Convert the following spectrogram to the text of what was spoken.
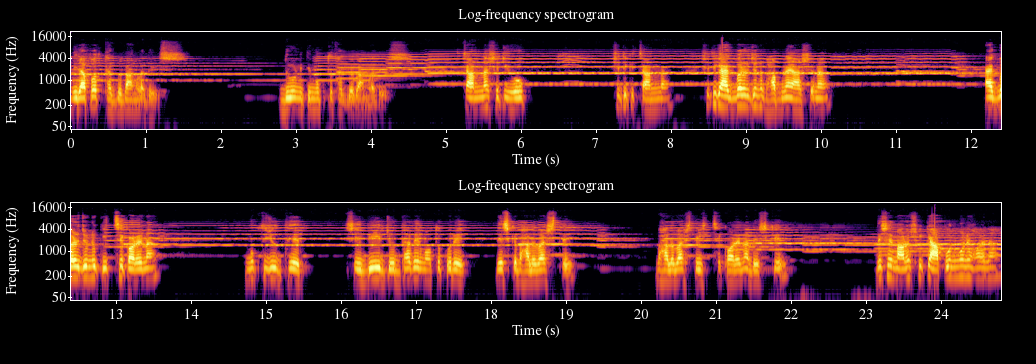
নিরাপদ থাকবে বাংলাদেশ। দুর্নীতি মুক্ত থাকবে বাংলাদেশ। চান না সেটি হোক, সেটিকে চান না, সেটিকে একবারের জন্য ভাবনায় আসে না। একবারের জন্য ইচ্ছে করে না? মুক্তিযুদ্ধের সেই বীর যোদ্ধাদের মতো করে দেশকে ভালোবাসতে ভালোবাসতে ইচ্ছে করে না দেশকে? দেশের মানুষকে কি আপন মনে হয় না?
